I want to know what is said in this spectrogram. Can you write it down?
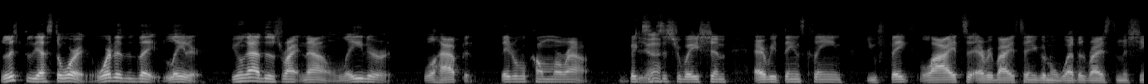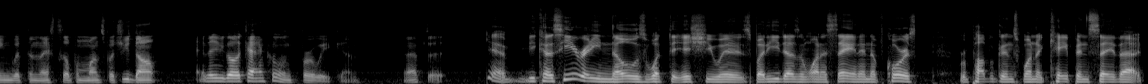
Literally, that's the word. Word of the day. Later. You don't gotta do this right now. Later will happen. Later will come around. Fix Yeah. the situation. Everything's clean. You fake lie to everybody saying you're gonna weatherize the machine within the next couple months, but you don't. And then you go to Cancun for a weekend. That's it. Yeah, because he already knows what the issue is, but he doesn't want to say it. And of course, Republicans want to cape and say that,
